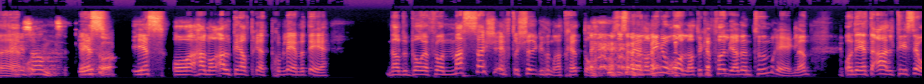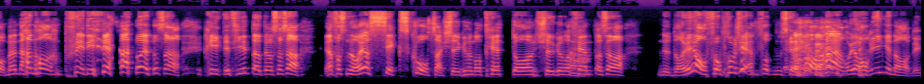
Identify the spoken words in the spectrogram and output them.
Eh, Är det och- sant? Är det så? Yes, och han har alltid haft rätt. Problemet är när du börjar få en massa efter 2013 så spelar det ingen roll att du kan följa den tumregeln. Och det är inte alltid så, men han har en pretty, han har ändå så här riktigt hittat det och så, så här, ja fast nu har jag sex kort så här 2013, 2015, så här, nu börjar jag få problem för att nu ska det vara här och jag har ingen aning.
